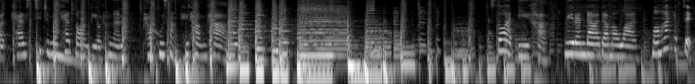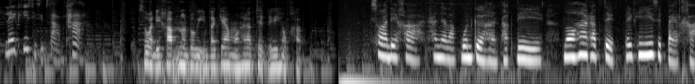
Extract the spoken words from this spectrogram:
พอดแคสต์ที่จะมีแค่ตอนเดียวเท่านั้น เพราะครูสั่งให้ทำค่ะ สวัสดีค่ะ วีรันดาดามาวานม5ทับ7เลขที่ 43 ค่ะ สวัสดีครับ นนท์ปวีอินตาแก้วม5ทับ7เลขที่ 6 ครับ สวัสดีค่ะธัญลักษณ์บุญเกิดหารพักดีม5ทับ7เลขที่ 28 ค่ะ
